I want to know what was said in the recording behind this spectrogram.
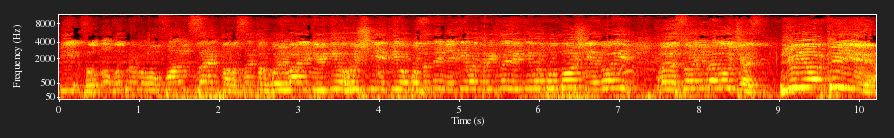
І заодно виправимо фан-сектор, сектор болівальників, які ви гучні, які ви позитивні, які ви крикливі, які ви потужні. Ну і сьогодні бере участь Юніор Київ!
